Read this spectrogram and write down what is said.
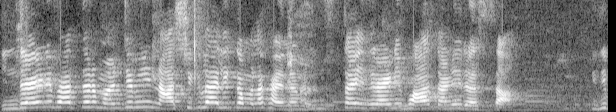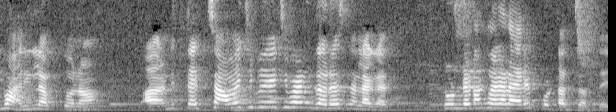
इंद्रायणी भात तर म्हणजे मी नाशिकला आली का मला खायला? मिळेल नुसता इंद्रायणी भात आणि रस्सा. किती भारी लागतो ना. आणि त्यात चावायची बिवायची पण गरज नाही लागत. तोंड टाकला डायरेक्ट पोटात जाते.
